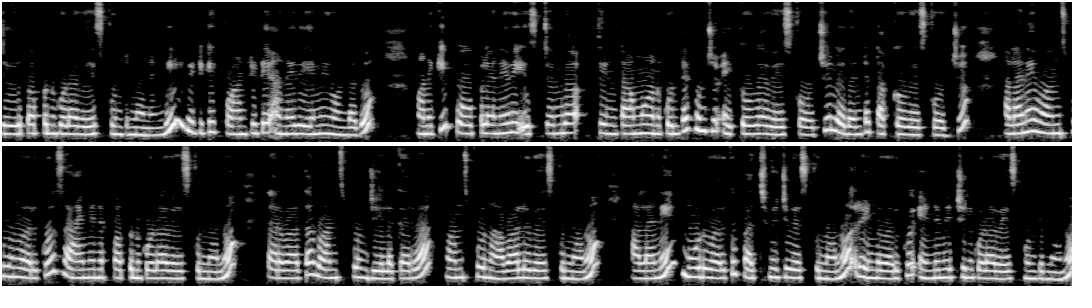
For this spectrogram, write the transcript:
జీడిపప్పును కూడా వేసుకుంటున్నానండి. వీటికి క్వాంటిటీ అనేది ఏమీ ఉండదు. మనకి పోపులు అనేవి ఇష్టంగా తింటాము అనుకుంటే కొంచెం ఎక్కువగా వేసుకోవచ్చు లేదంటే తక్కువ వేసుకోవచ్చు. అలానే వన్ స్పూన్ వరకు సాయమినపప్పును కూడా వేసుకున్నాను. తర్వాత వన్ స్పూన్ జీలకర్ర వన్ స్పూన్ ఆవాలు వేసుకున్నాను. అలానే మూడు వరకు పచ్చిమిర్చి వేసుకున్నాను. రెండు వరకు ఎండుమిర్చిని కూడా వేసుకుంటున్నాను.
